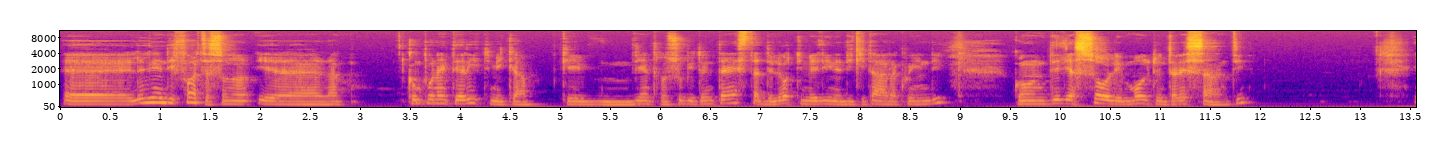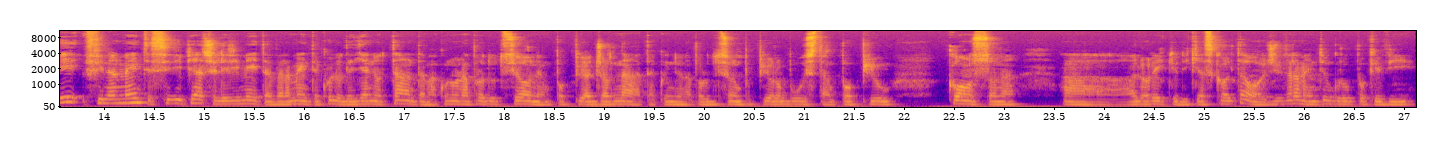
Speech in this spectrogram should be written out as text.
Eh, le linee di forza sono eh, la componente ritmica che mm, vi entra subito in testa, delle ottime linee di chitarra quindi, con degli assoli molto interessanti e finalmente se vi piace l'heavy metal veramente quello degli anni 80 ma con una produzione un po' più aggiornata quindi una produzione un po' più robusta un po' più consona a, all'orecchio di chi ascolta oggi veramente un gruppo che vi,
